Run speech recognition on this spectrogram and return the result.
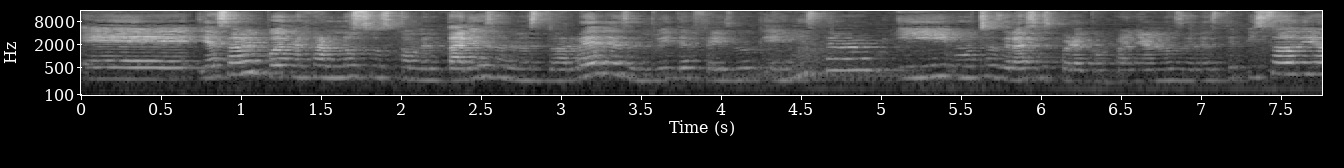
Eh, ya saben, pueden dejarnos sus comentarios en nuestras redes, en Twitter, Facebook e Instagram. Y muchas gracias por acompañarnos en este episodio.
